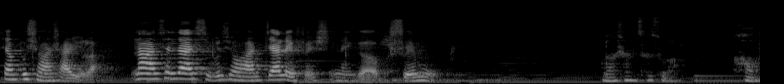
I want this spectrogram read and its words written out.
现在不喜欢鲨鱼了。那现在喜不喜欢 jellyfish 那个水母？我要上厕所。好，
